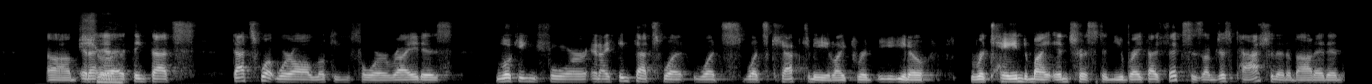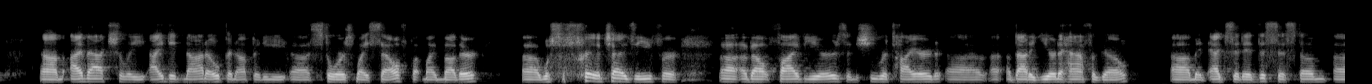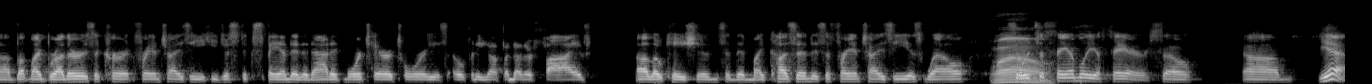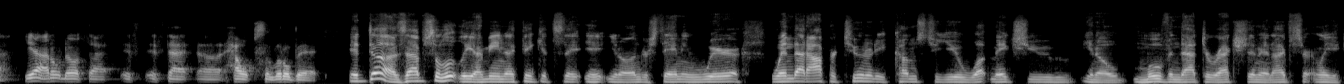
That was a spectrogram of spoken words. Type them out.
um, and sure. I, I think that's that's what we're all looking for, right? Is looking for, and I think that's what what's what's kept me like you know retained my interest in uBreakiFixes. I'm just passionate about it and um, I've actually I did not open up any uh, stores myself, but my mother uh, was a franchisee for uh, about five years, and she retired uh, about a year and a half ago um, and exited the system. Uh, but my brother is a current franchisee. He just expanded and added more territory, is opening up another five uh, locations, and then my cousin is a franchisee as well. Wow! So it's a family affair. So. Um, yeah, yeah. I don't know if that if if that helps a little bit. It does absolutely. I mean, I think it's the you know understanding where when that opportunity comes to you, what makes you you know move in that direction. And I've certainly,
